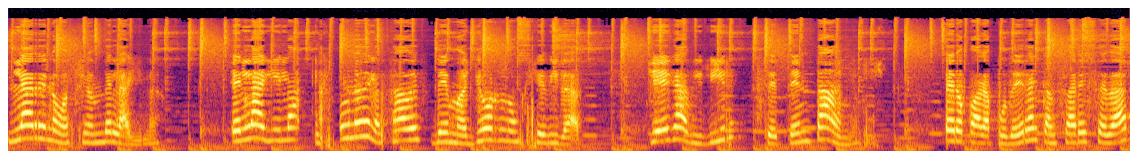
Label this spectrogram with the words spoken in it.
La renovación del águila. El águila es una de las aves de mayor longevidad. Llega a vivir 70 años. Pero para poder alcanzar esa edad,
